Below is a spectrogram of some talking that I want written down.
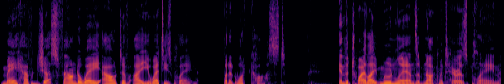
may have just found a way out of Ayueti's plane, but at what cost? In the twilight moonlands of Nakmatera's plane,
